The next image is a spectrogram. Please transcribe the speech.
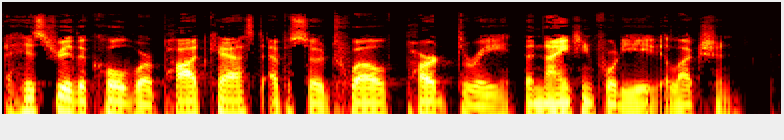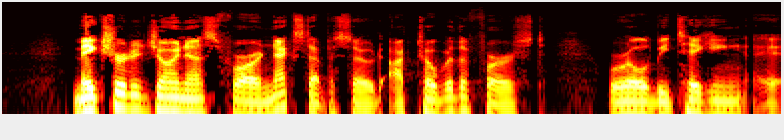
A History of the Cold War podcast, episode 12, part 3, the 1948 election. Make sure to join us for our next episode, October the 1st, where we'll be taking a,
